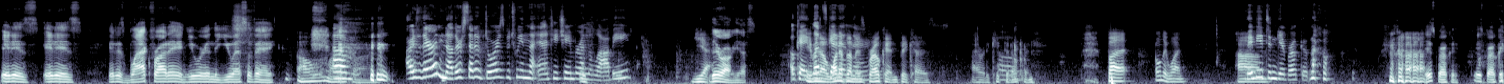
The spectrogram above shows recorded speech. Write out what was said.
It is it is it is Black Friday and you were in the US of A. Oh my Um, god. Is there another set of doors between the antechamber and the lobby? Yeah. There are, yes. Okay, Even let's though get one in of them there. is broken because I already kicked Oh. it open. But only one. Maybe it Um, didn't get broken though. It is broken. It is broken.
